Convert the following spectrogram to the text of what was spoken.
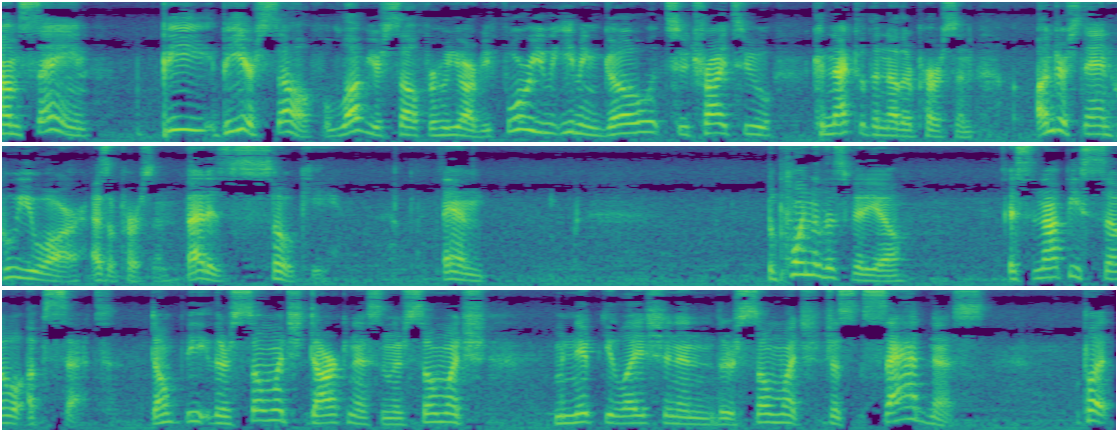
I'm saying be be yourself. Love yourself for who you are before you even go to try to connect with another person. Understand who you are as a person. That is so key. And the point of this video is to not be so upset. Don't be there's so much darkness and there's so much manipulation and there's so much just sadness. But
